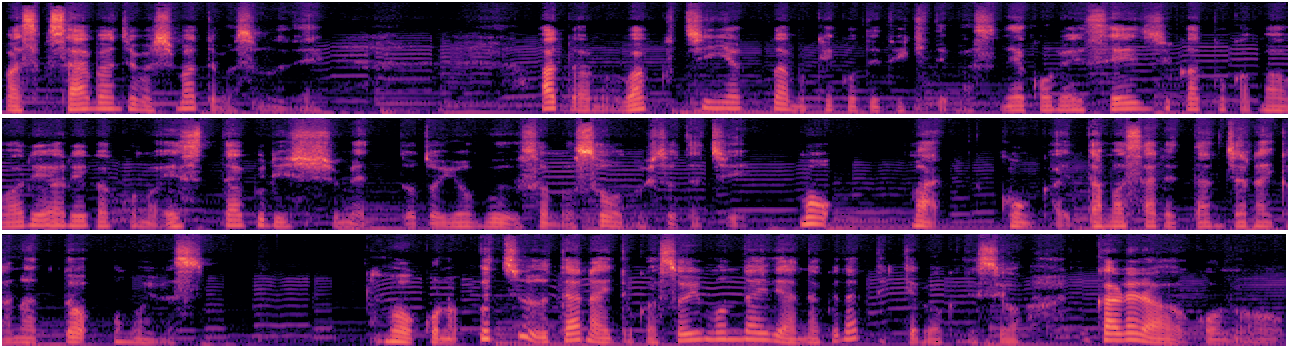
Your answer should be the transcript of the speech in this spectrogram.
まあ、裁判所も閉まってますので、ねあとあのワクチン薬がも結構出てきてますね。これ政治家とか、まあ、我々がこのエスタブリッシュメントと呼ぶその層の人たちも、まあ、今回騙されたんじゃないかなと思います。もうこの打つ打たないとかそういう問題ではなくなってきてるわけですよ。彼らはこの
